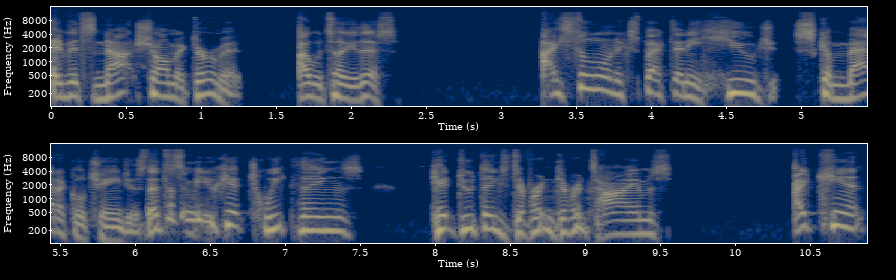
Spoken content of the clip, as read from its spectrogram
if it's not Sean McDermott, I would tell you this. I still don't expect any huge schematical changes. That doesn't mean you can't tweak things, can't do things different in different times. I can't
